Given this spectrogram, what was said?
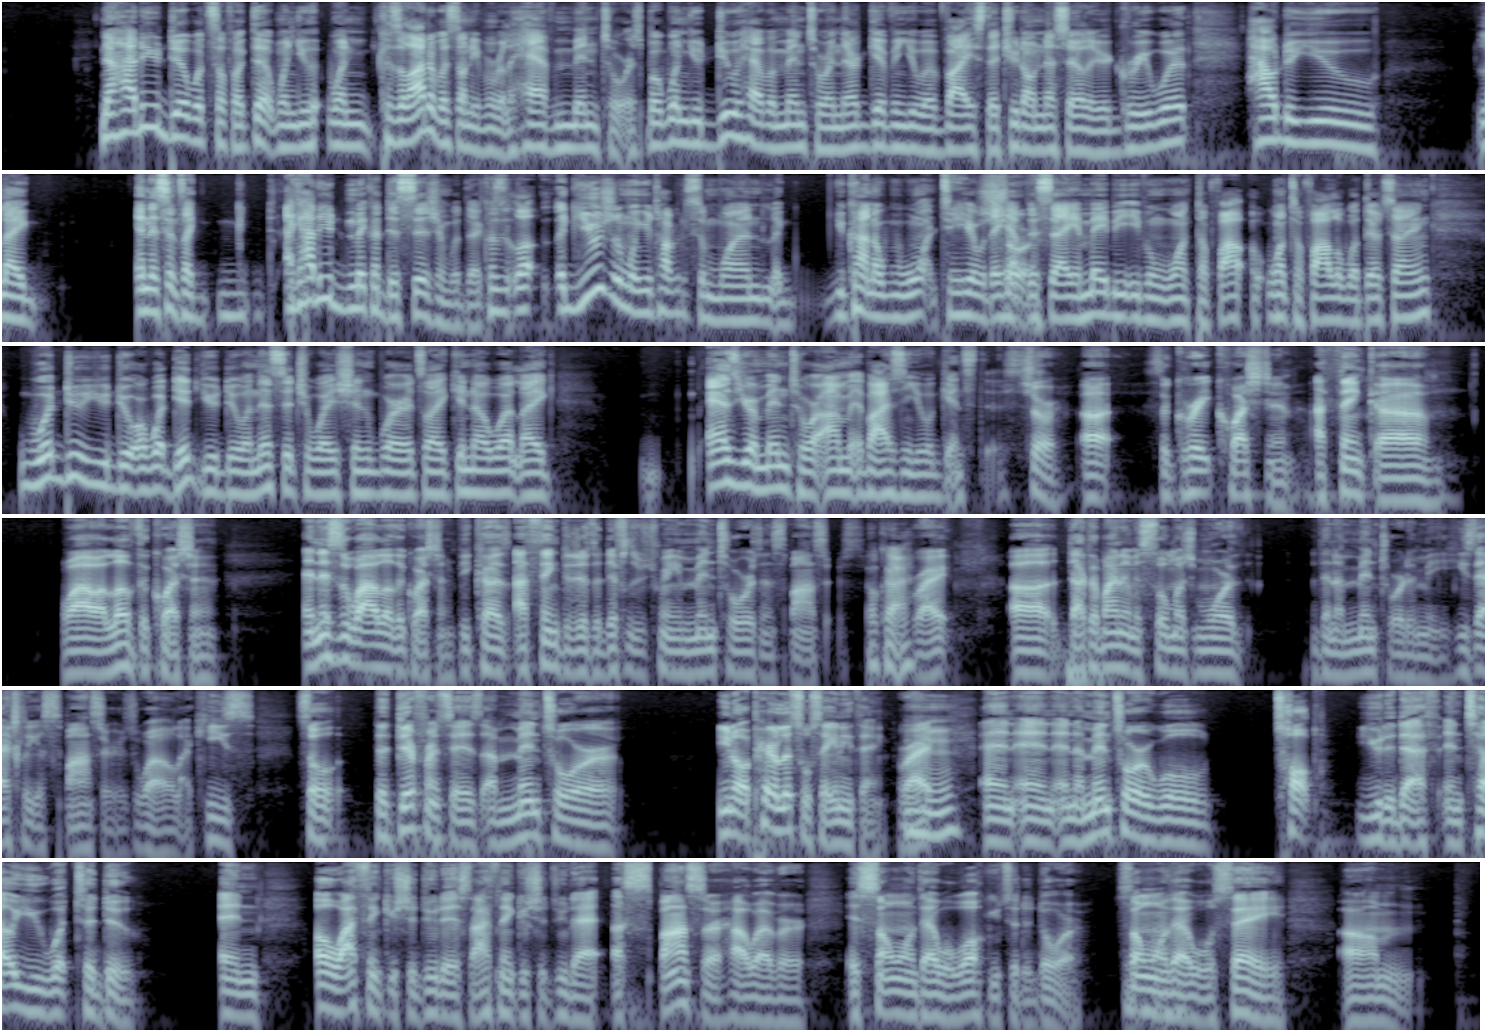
Now, how do you deal with stuff like that when you when because a lot of us don't even really have mentors, but when you do have a mentor and they're giving you advice that you don't necessarily agree with, how do you like in a sense like like how do you make a decision with that? Because like usually when you're talking to someone, like you kind of want to hear what they have to say and maybe even want to follow want to follow what they're saying. What do you do or what did you do in this situation where it's like you know what like as your mentor, I'm advising you against this. Sure. Uh, it's a great question. I think, uh, wow, I love the question. And this is why I love the question because I think that there's a difference between mentors and sponsors, Okay. right? Uh, Dr. Bynum is so much more than a mentor to me. He's actually a sponsor as well. Like he's, so the difference is a mentor, you know, a peerless will say anything, right? Mhm. And, and, and a mentor will talk you to death and tell you what to do. And, oh, I think you should do this. I think you should do that. A sponsor, however, is someone that will walk you to the door. Someone Mhm. that will say, um,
